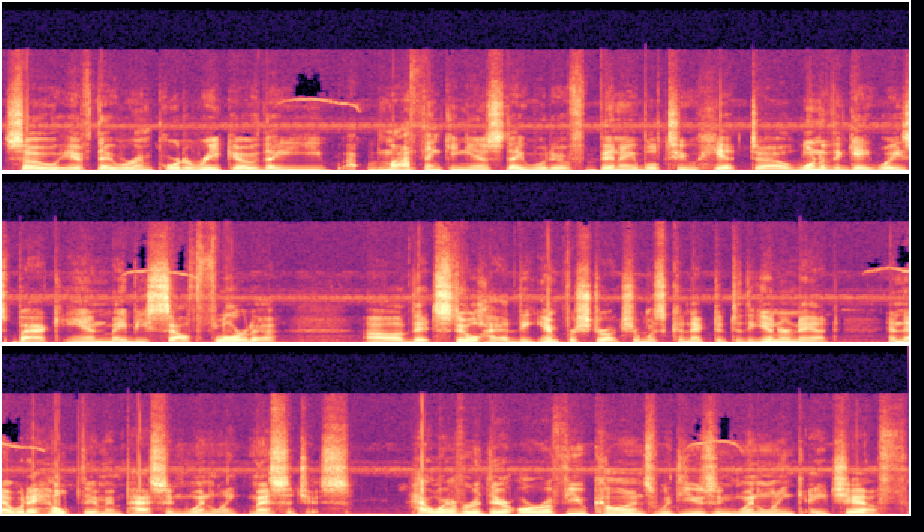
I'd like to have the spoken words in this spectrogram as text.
So if they were in Puerto Rico, they, my thinking is they would have been able to hit uh, one of the gateways back in maybe South Florida uh, that still had the infrastructure and was connected to the internet, and that would have helped them in passing WinLink messages. However, there are a few cons with using WinLink HF.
